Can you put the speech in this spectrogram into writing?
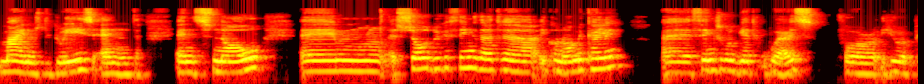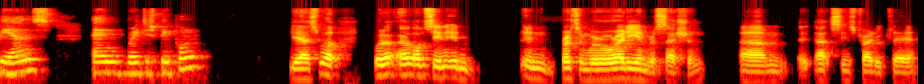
minus degrees and and snow. Um, so, do you think that uh, economically uh, things will get worse for Europeans and British people? Yes, well, well, obviously in in, in Britain we're already in recession. Um, that seems fairly clear,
